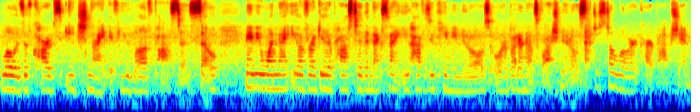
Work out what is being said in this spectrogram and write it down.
loads of carbs each night if you love pastas. So maybe one night you have regular pasta, the next night you have zucchini noodles or butternut squash noodles, just a lower carb option.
